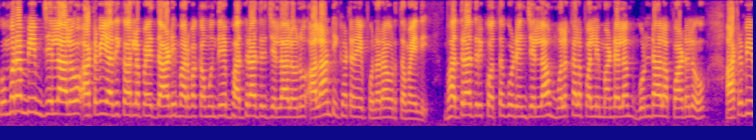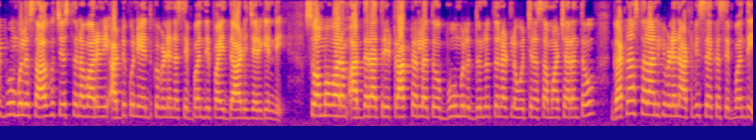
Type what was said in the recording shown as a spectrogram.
కుమరంభీం జిల్లాలో అటవీ అధికారులపై దాడి మరవక ముందే భద్రాద్రి జిల్లాలోనూ అలాంటి ఘటనే పునరావృతమైంది. భద్రాద్రి కొత్తగూడెం జిల్లా ములకలపల్లి మండలం గుండాలపాడులో అటవీ భూములు సాగు చేస్తున్న వారిని అడ్డుకునేందుకు వెళ్ళిన సిబ్బందిపై దాడి జరిగింది. సోమవారం అర్ధరాత్రి ట్రాక్టర్లతో భూములు దున్నుతున్నట్లు వచ్చిన సమాచారంతో ఘటనా స్థలానికి వెళ్ళిన అటవీశాఖ సిబ్బంది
